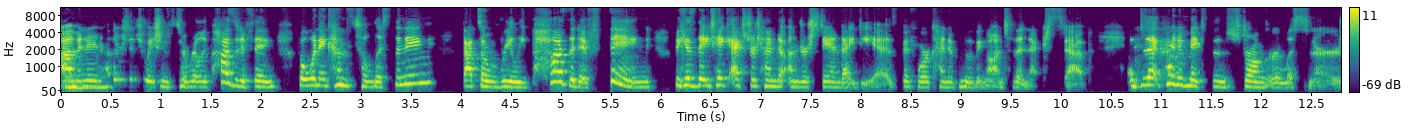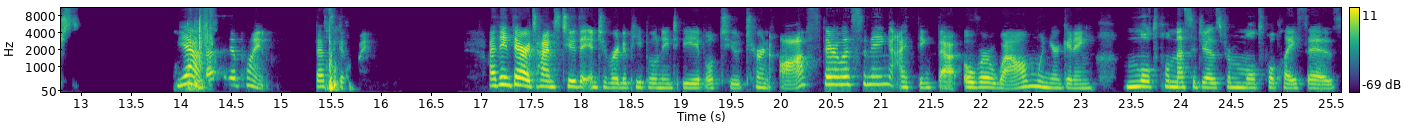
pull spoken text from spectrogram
um, mm-hmm. and in mm-hmm. other situations, it's a really positive thing. But when it comes to listening, that's a really positive thing because they take extra time to understand ideas before kind of moving on to the next step. And so that kind of makes them stronger listeners. Yeah, that's a good point. That's a good point. I think there are times too that introverted people need to be able to turn off their listening. I think that overwhelm when you're getting multiple messages from multiple places,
